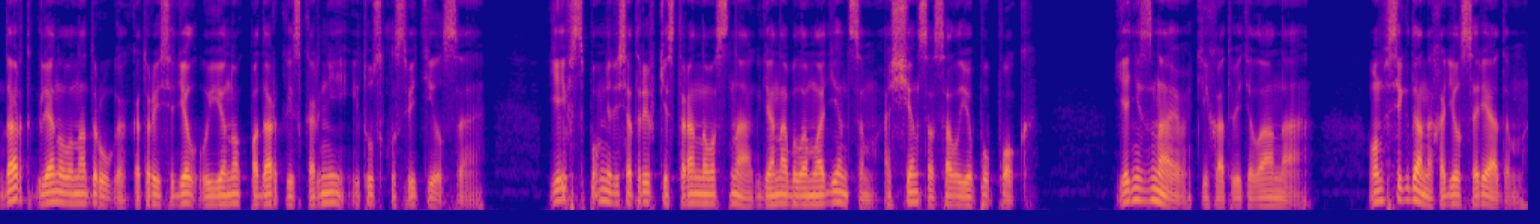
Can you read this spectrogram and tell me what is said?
Дарт глянула на друга, который сидел у ее ног подарка из корней и тускло светился. Ей вспомнились отрывки странного сна, где она была младенцем, а щен сосал ее пупок. «Я не знаю», — тихо ответила она. «Он всегда находился рядом,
